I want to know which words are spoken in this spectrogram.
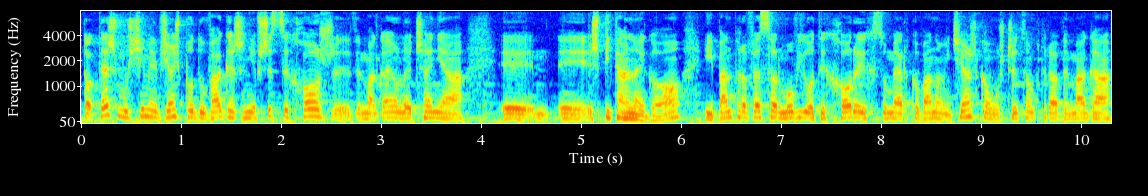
to też musimy wziąć pod uwagę, że nie wszyscy chorzy wymagają leczenia y, y, szpitalnego i pan profesor mówił o tych chorych z umiarkowaną i ciężką łuszczycą, która wymaga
